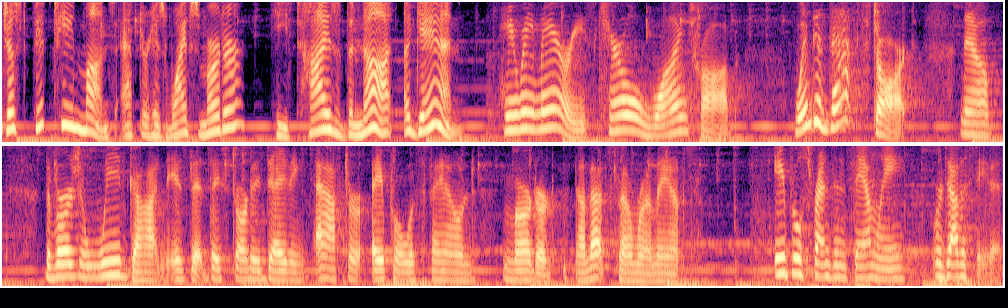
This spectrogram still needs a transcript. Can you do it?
Just 15 months after his wife's murder, he ties the knot again. He remarries Carol Weintraub. When did that start? Now, the version we've gotten is that they started dating after April was found murdered. Now, that's some romance. April's friends and family were devastated,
